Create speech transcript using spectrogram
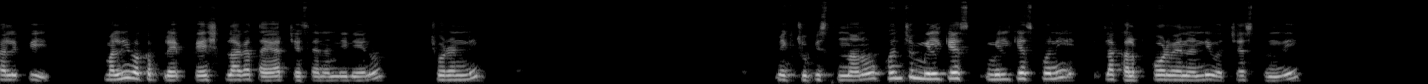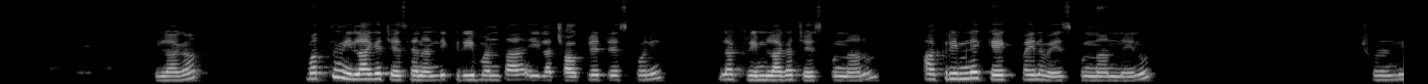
కలిపి మళ్ళీ ఒక ప్లే పేస్ట్ లాగా తయారు చేశానండి నేను. చూడండి. మీకు చూపిస్తున్నాను. కొంచెం మిల్క్ వేస్ మిల్క్ వేసుకొని ఇట్లా కలుపుకోవడమేనండి వచ్చేస్తుంది. ఇలాగా. మొత్తం ఇలాగే చేశానండి. క్రీమ్ అంతా ఇలా చాక్లెట్ వేసుకొని ఇలా క్రీమ్ లాగా చేసుకున్నాను. ఆ క్రీమ్నే కేక్ పైన వేసుకున్నాను నేను. చూడండి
